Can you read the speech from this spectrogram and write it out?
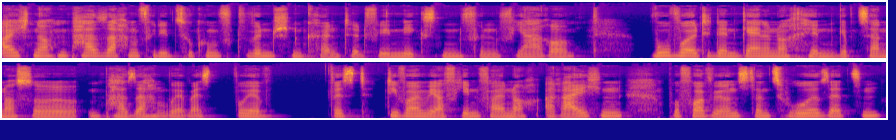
euch noch ein paar Sachen für die Zukunft wünschen könntet, für die nächsten fünf Jahre, wo wollt ihr denn gerne noch hin? Gibt es da noch so ein paar Sachen, wo ihr, weißt, wo ihr wisst, die wollen wir auf jeden Fall noch erreichen, bevor wir uns dann zur Ruhe setzen?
